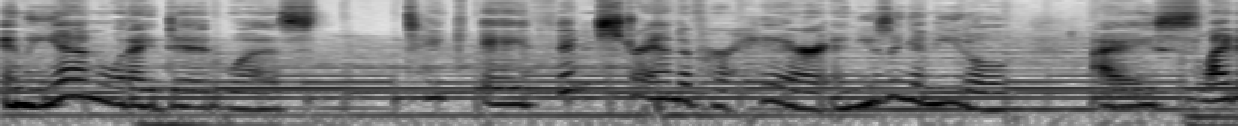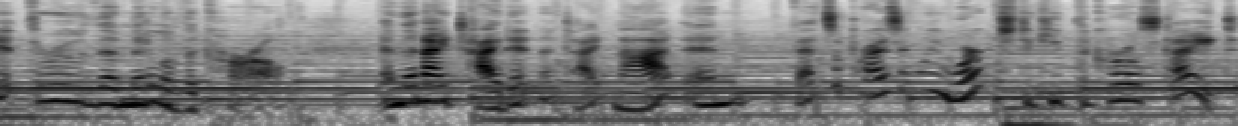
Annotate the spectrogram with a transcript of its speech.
In the end, what I did was take a thin strand of her hair and using a needle, I slide it through the middle of the curl. And then I tied it in a tight knot, and that surprisingly worked to keep the curls tight.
